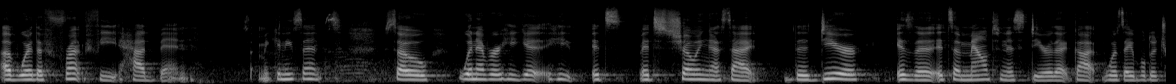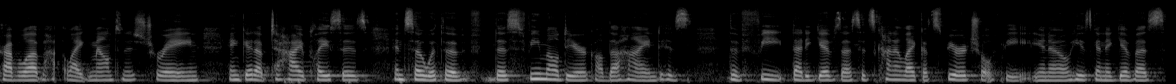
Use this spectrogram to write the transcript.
of where the front feet had been. Does that make any sense? So whenever he get he, it's it's showing us that the deer is a it's a mountainous deer that got was able to travel up like mountainous terrain and get up to high places. And so with a, this female deer called the hind, his the feet that he gives us, it's kind of like a spiritual feet. You know, he's going to give us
